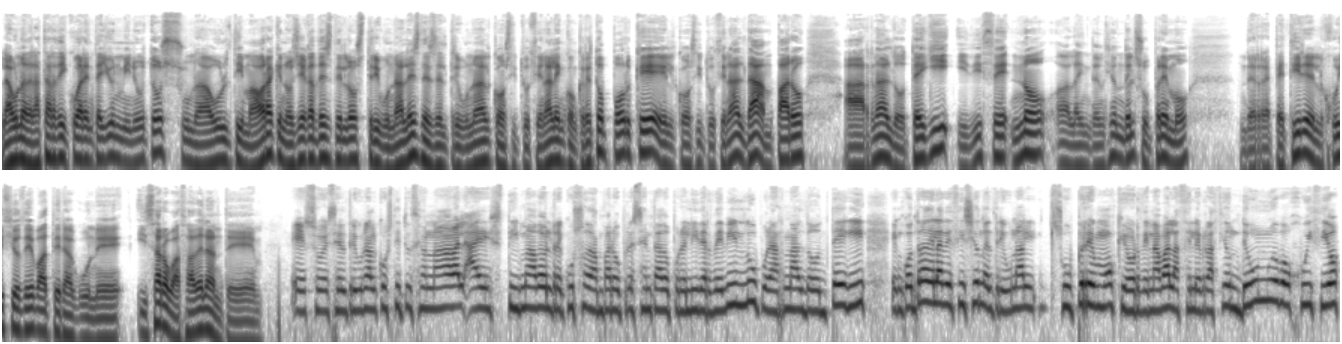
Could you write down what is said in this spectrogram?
La una de la tarde y 41 minutos, una última hora que nos llega desde los tribunales, desde el Tribunal Constitucional en concreto, porque el Constitucional da amparo a Arnaldo Tegui y dice no a la intención del Supremo de repetir el juicio de Bateragune. Y Sarobaza, adelante. Eso es, el Tribunal Constitucional ha estimado el recurso de amparo presentado por el líder de Bildu, por Arnaldo Otegui, en contra de la decisión del Tribunal Supremo que ordenaba la celebración de un nuevo juicio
